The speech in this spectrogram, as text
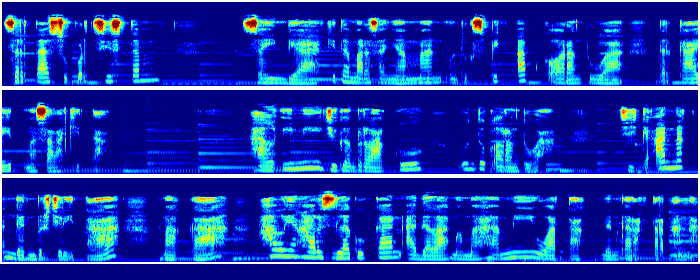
serta support system sehingga kita merasa nyaman untuk speak up ke orang tua terkait masalah kita. Hal ini juga berlaku untuk orang tua. Jika anak enggan bercerita, maka hal yang harus dilakukan adalah memahami watak dan karakter anak.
